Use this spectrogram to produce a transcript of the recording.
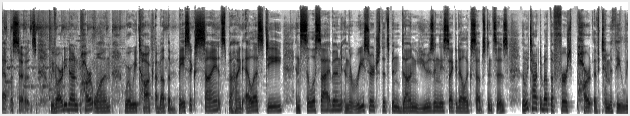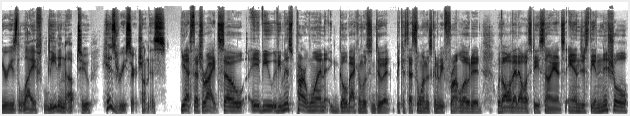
episodes. We've already done part one, where we talk about the basic science behind LSD and psilocybin and the research that's been done using these psychedelic substances. Then we talked about the first part of Timothy Leary's life leading up to his research on this. Yes, that's right. So if you if you missed part one, go back and listen to it because that's the one that's going to be front loaded with all of that LSD science and just the initial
